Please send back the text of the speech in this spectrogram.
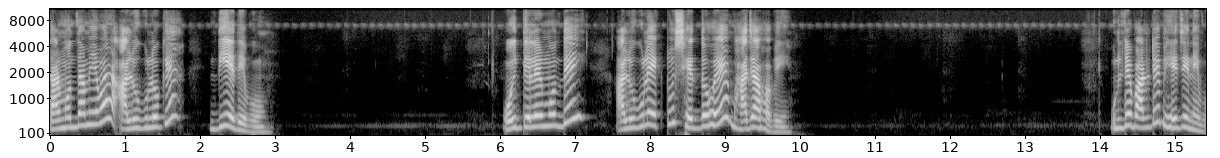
তার মধ্যে আমি এবার আলুগুলোকে দিয়ে দেবো। ওই তেলের মধ্যেই আলুগুলো একটু সেদ্ধ হয়ে ভাজা হবে। উল্টে পাল্টে ভেজে নেব।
